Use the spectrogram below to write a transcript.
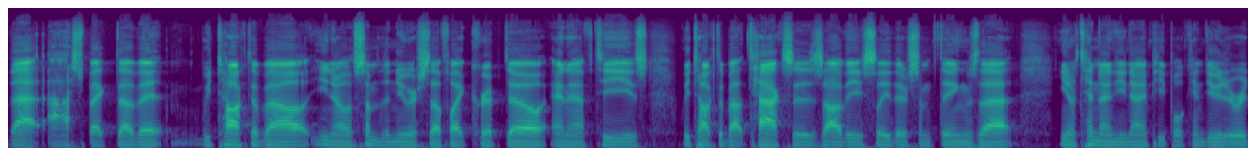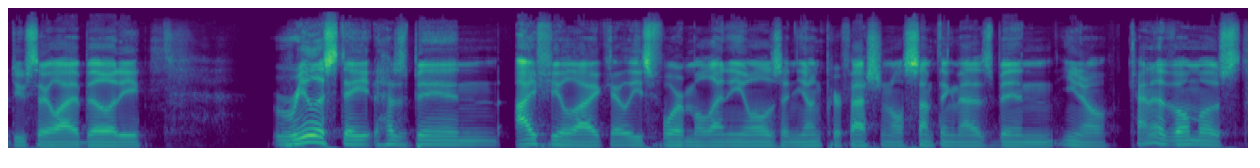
that aspect of it. We talked about you know some of the newer stuff like crypto, NFTs. We talked about taxes. Obviously, there's some things that you know 1099 people can do to reduce their liability real estate has been i feel like at least for millennials and young professionals something that has been you know kind of almost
